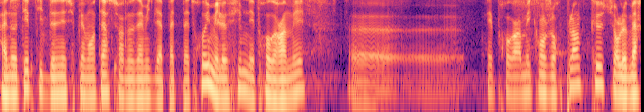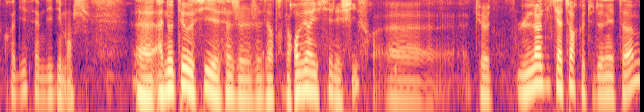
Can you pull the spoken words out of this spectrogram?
À noter, petite donnée supplémentaire sur nos amis de la Patte Patrouille, mais le film n'est programmé euh, n'est programmé qu'en jour plein que sur le mercredi, samedi, dimanche. Euh, à noter aussi, et ça je, j'étais en train de revérifier les chiffres, euh, que l'indicateur que tu donnais Tom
